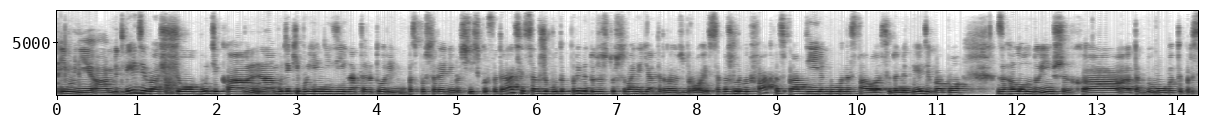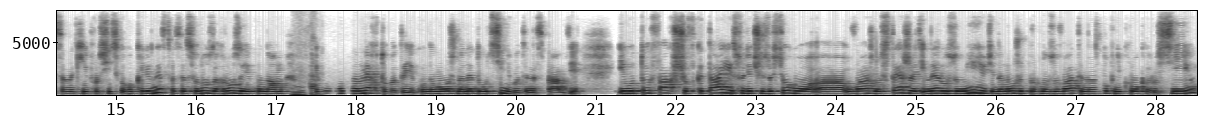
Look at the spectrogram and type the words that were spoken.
імені е, Медведєва, що будь-яка будь-які воєнні дії на території безпосередньо Російської Федерації це вже буде привід застосування ядерної зброї. Це важливий факт. Насправді, якби ми не ставилися до Медведєва або загалом до інших, е, так би мовити, представників російського керівництва, це все одно загроза, яку нам Ну, яку можна нехтувати, яку не можна недооцінювати насправді. І от той факт, що в Китаї, судячи з усього, е, уважно стежать і не розуміють, і не можуть прогнозувати наступні кроки Росії.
